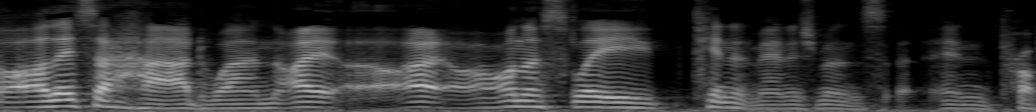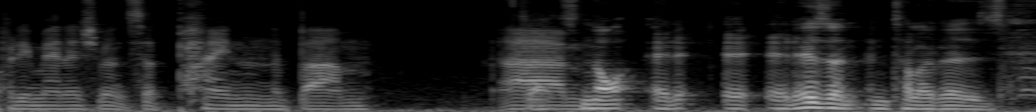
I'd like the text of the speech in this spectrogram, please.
Oh, that's a hard one. I, I honestly, tenant managements and property managements a pain in the bum. So it's not. It, it, it isn't until it is.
